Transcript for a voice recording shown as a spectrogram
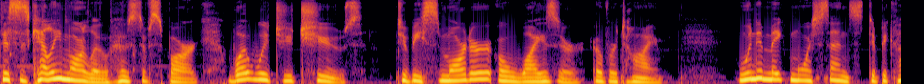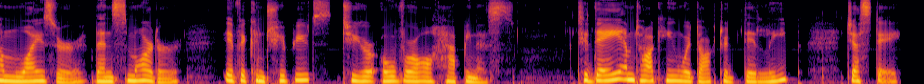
This is Kelly Marlowe, host of Spark. What would you choose? To be smarter or wiser over time? Wouldn't it make more sense to become wiser than smarter if it contributes to your overall happiness? Today, I'm talking with Dr. Dilip Jeste,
